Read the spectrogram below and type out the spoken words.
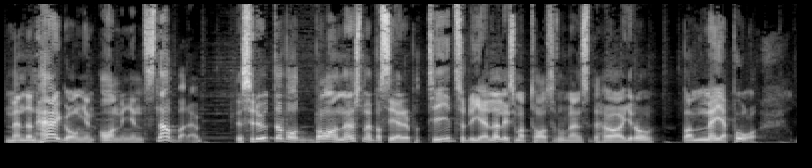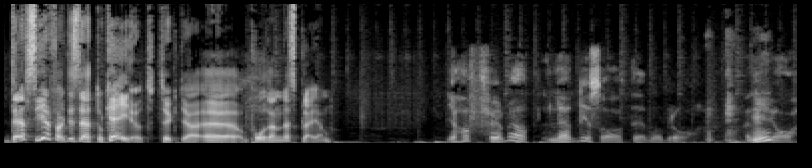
men den här gången aningen snabbare. Det ser ut att vara banor som är baserade på tid, så det gäller liksom att ta sig från vänster till höger och bara meja på. Det ser faktiskt rätt okej ut, tyckte jag, eh, på den Let's Playen. Jag har för mig att Lenny sa att det var bra. Eller Mm. ja.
